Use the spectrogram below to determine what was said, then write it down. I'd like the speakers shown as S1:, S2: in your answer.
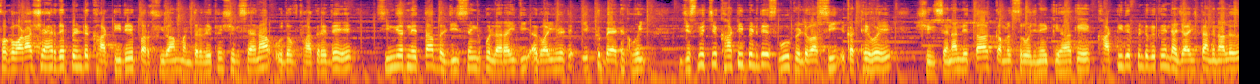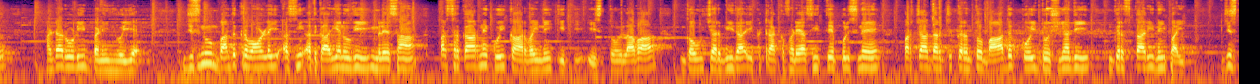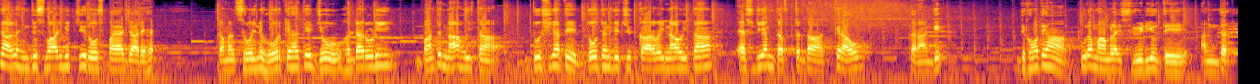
S1: ਫਗਵਾੜਾ ਸ਼ਹਿਰ ਦੇ ਪਿੰਡ ਖਾਟੀ ਦੇ ਪਰਸ਼ੂਰਾਮ ਮੰਦਿਰ ਵਿਖੇ ਸ਼ਿਵ ਸੈਨਾ ਉद्धਵ ਠਾਕਰੇ ਦੇ ਸੀਨੀਅਰ ਨੇਤਾ ਬਲਜੀਤ ਸਿੰਘ ਭੁੱਲਾਰਾਈ ਦੀ ਅਗਵਾਈ ਹੇਠ ਇੱਕ ਬੈਠਕ ਹੋਈ, ਜਿਸ ਵਿੱਚ ਖਾਟੀ ਪਿੰਡ ਦੇ ਸਮੂਹ ਪਿੰਡ ਵਾਸੀ ਇਕੱਠੇ ਹੋਏ। ਸ਼ਿਵ ਸੈਨਾ ਨੇਤਾ ਕਮਲ ਸਰੋਜ ਨੇ ਕਿਹਾ ਕਿ ਖਾਟੀ ਦੇ ਪਿੰਡ ਵਿਖੇ ਨਾਜਾਇਜ਼ ਢੰਗ ਨਾਲ ਹੱਡਾ ਰੋੜੀ ਬਣੀ ਹੋਈ ਹੈ, ਜਿਸ ਨੂੰ ਬੰਦ ਕਰਵਾਉਣ ਲਈ ਅਸੀਂ ਅਧਿਕਾਰੀਆਂ ਨੂੰ ਵੀ ਮਿਲੇ ਸਾਂ। ਪਰ ਸਰਕਾਰ ਨੇ ਕੋਈ ਕਾਰਵਾਈ ਨਹੀਂ ਕੀਤੀ। ਇਸ ਤੋਂ ਇਲਾਵਾ ਗਊ ਚਰਬੀ ਦਾ ਇੱਕ ਟਰੱਕ ਫੜਿਆ ਸੀ ਤੇ ਪੁਲਿਸ ਨੇ ਪਰਚਾ ਦਰਜ ਕਰਨ ਤੋਂ ਬਾਅਦ ਕੋਈ ਦੋਸ਼ੀਆਂ ਦੀ ਗ੍ਰਿਫਤਾਰੀ ਨਹੀਂ ਪਾਈ, ਜਿਸ ਨਾਲ ਹਿੰਦੂ ਸਮਾਜ ਵਿੱਚ ਰੋਸ ਪਾਇਆ ਜਾ ਰਿਹਾ ਹੈ। ਕਮਲ ਸਰੋਜ ਨੇ ਹੋਰ ਕਿਹਾ ਕਿ ਜੋ ਹੱਡਾ ਰੋੜੀ ਬੰਦ ਨਾ ਹੋਈ ਤਾਂ ਦੋਸ਼ੀਆਂ ਤੇ 2 ਦਿਨ ਵਿੱਚ ਕਾਰਵਾਈ ਨਾ ਹੋਈ ਤਾਂ ਐਸਡੀਐਮ ਦਫ਼ਤਰ ਦਾ ਘਿਰਾਓ ਕਰਾਂਗੇ। ਦਿਖਾਉਂਦੇ ਹਾਂ ਪੂਰਾ ਮਾਮਲਾ ਇਸ ਵੀਡੀਓ ਦੇ ਅੰਦਰ।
